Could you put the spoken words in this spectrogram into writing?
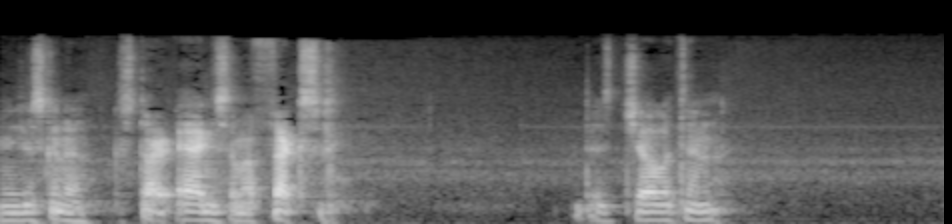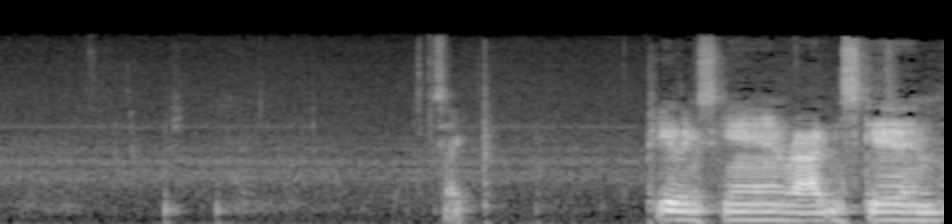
you're just gonna start adding some effects this gelatin. It's like peeling skin, rotting skin.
